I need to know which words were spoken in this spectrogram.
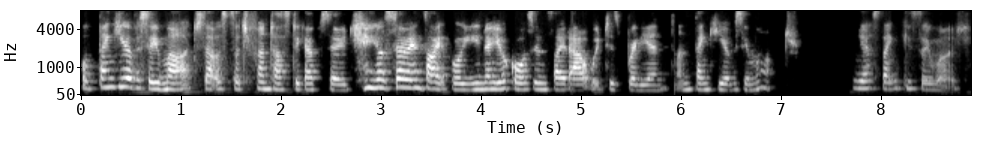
Well, thank you ever so much. That was such a fantastic episode. You're so insightful. You know your course inside out, which is brilliant. And thank you ever so much. Yes, thank you so much.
